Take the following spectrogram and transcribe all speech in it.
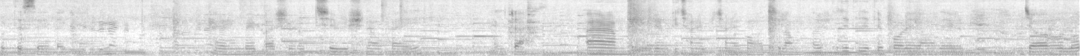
করতেছে দেখেন রহিম ভাই পাশে হচ্ছে বিষ্ণু ভাই। এটা আর আমরা তিনজন পিছনে পিছনে ঘুমাচ্ছিলাম। যেতে যেতে পরে আমাদের যাওয়া হলো।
